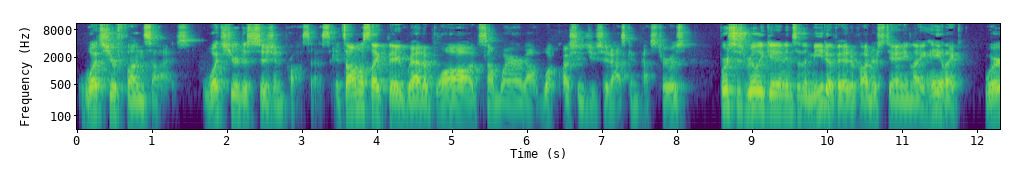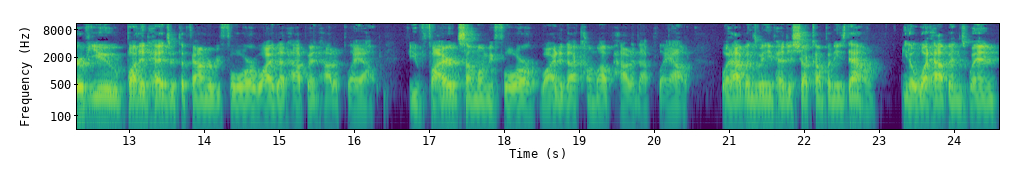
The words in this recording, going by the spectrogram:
"What's your fund size?" What's your decision process? It's almost like they read a blog somewhere about what questions you should ask investors versus really getting into the meat of it of understanding like, hey, like where have you butted heads with the founder before? Why that happened? How did it play out? You fired someone before. Why did that come up? How did that play out? What happens when you've had to shut companies down? You know what happens when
